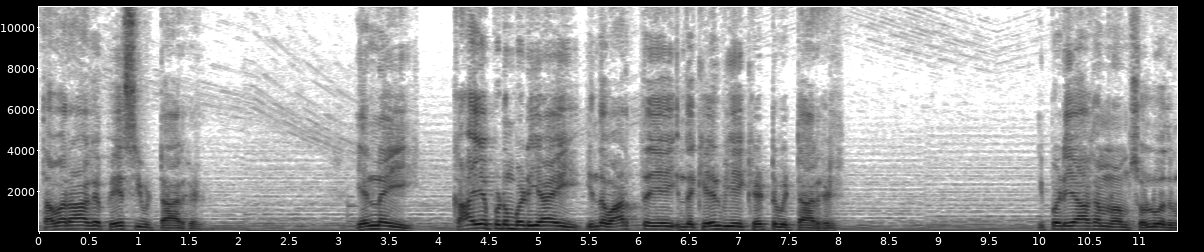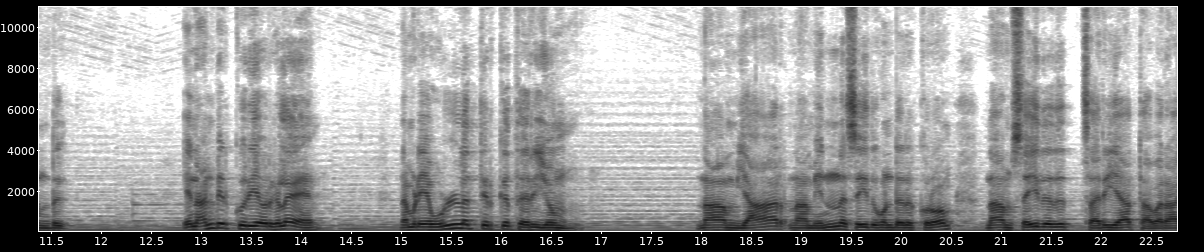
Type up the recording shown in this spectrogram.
தவறாக பேசிவிட்டார்கள். என்னை காயப்படும்படியாய் இந்த வார்த்தையை இந்த கேள்வியை கேட்டுவிட்டார்கள். இப்படியாக நாம் சொல்வதுண்டு. என் அன்பிற்குரியவர்களே நம்முடைய உள்ளத்திற்கு தெரியும். நாம் யார் நாம் என்ன செய்து கொண்டிருக்கிறோம் நாம் செய்தது சரியா தவறா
